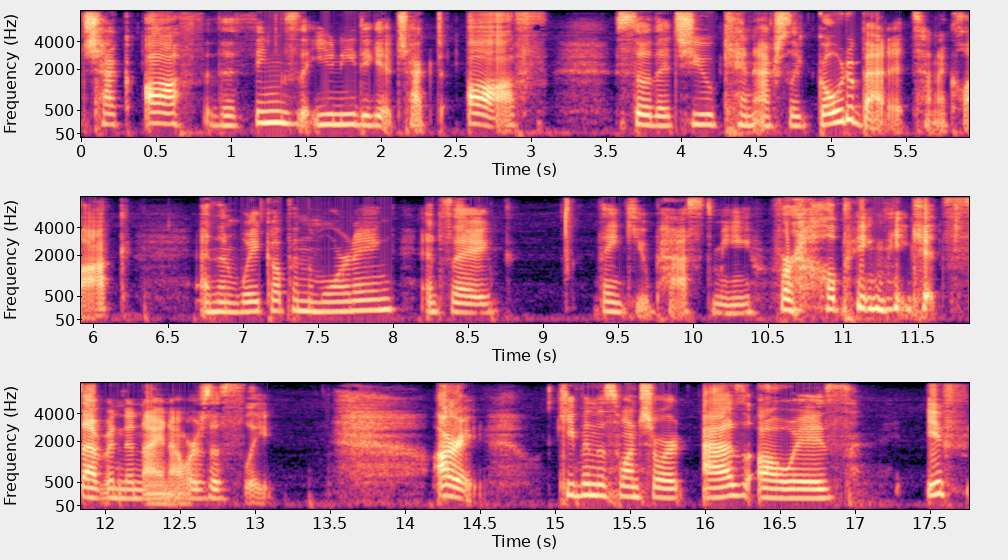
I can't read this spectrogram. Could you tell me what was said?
check off the things that you need to get checked off so that you can actually go to bed at 10 o'clock and then wake up in the morning and say, Thank you, past me, for helping me get seven to nine hours of sleep. All right, keeping this one short, as always. If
